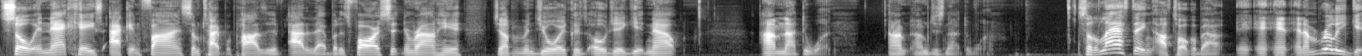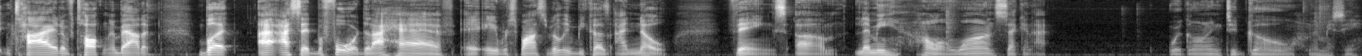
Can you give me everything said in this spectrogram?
So in that case, I can find some type of positive out of that. But as far as sitting around here, jumping in joy because OJ getting out, I'm not the one. I'm, I'm just not the one. So the last thing I'll talk about, and, and, and I'm really getting tired of talking about it, but I, I said before that I have a, a, responsibility because I know things. Um, let me hold on one second. I, we're going to go. Let me see.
